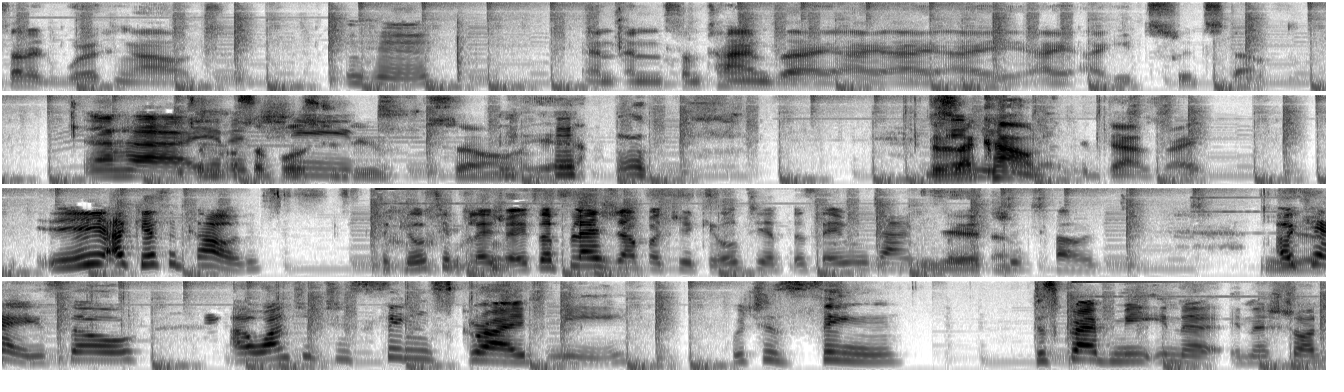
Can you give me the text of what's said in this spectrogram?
started working out, Mm-hmm. and and sometimes I I I I, I, I eat sweet stuff, Uh-huh. I'm not supposed cheat. to do. So yeah. Does that count? It does, right? Yeah, I guess it counts. It's a guilty pleasure. It's a pleasure, but you're guilty at the same time. So it Yeah. should count. Yeah. Okay, so I want you to sing scribe me, which is sing describe me in a in a short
